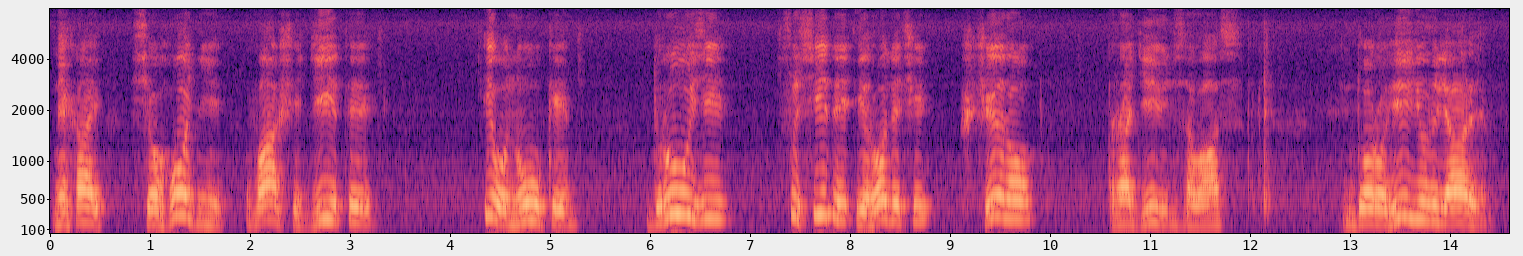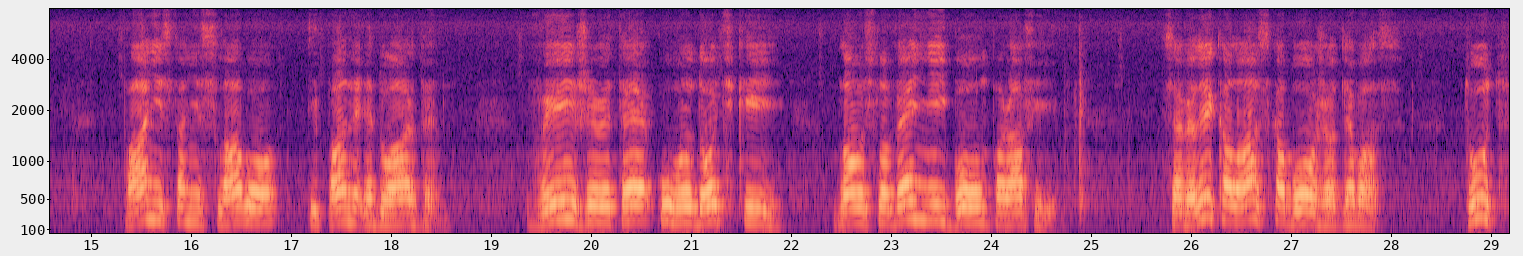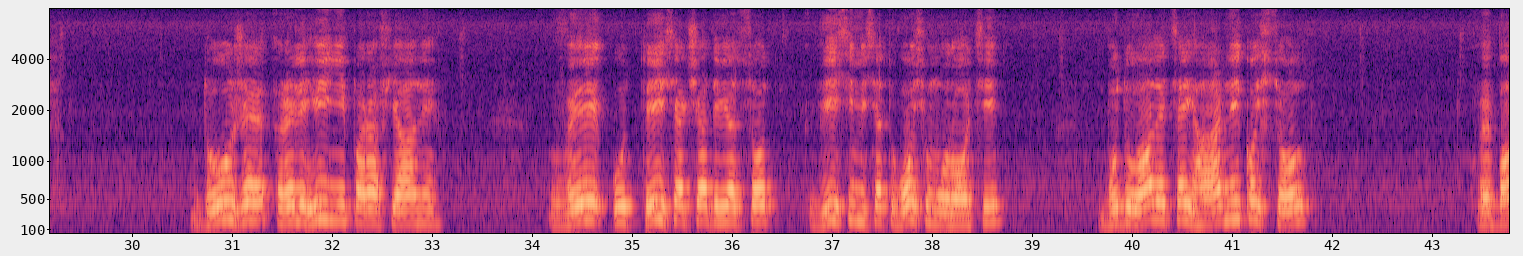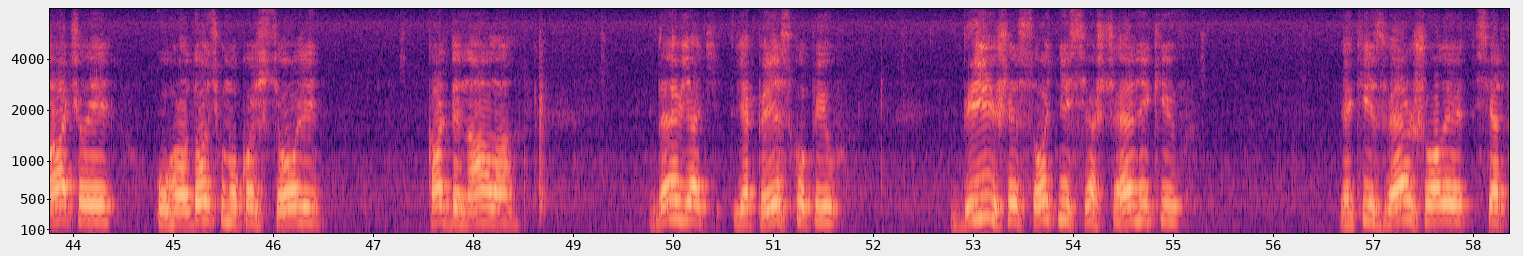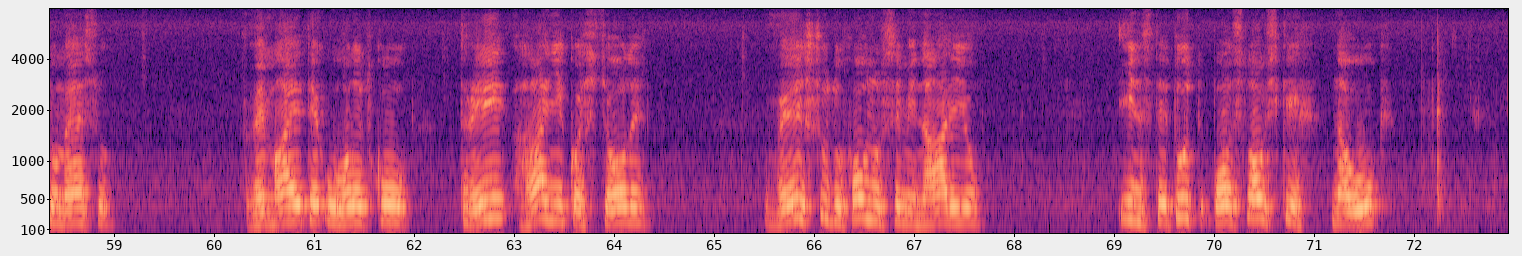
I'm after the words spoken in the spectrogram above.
Нехай сьогодні ваші діти і онуки, друзі, сусіди і родичі щиро радіють за вас. Дорогі ювіляри, пані Станіславо і пане Едуарде, ви живете у Городоцькій, благословенній Богом парафії. Це велика ласка Божа для вас. Тут дуже релігійні парафіяни. Ви у 1988 році будували цей гарний костьол. Ви бачили у Городоцькому костьолі кардинала, дев'ять єпископів, більше сотні священиків, які звершували святу месу. Ви маєте у городку три гарні костьоли, вищу духовну семінарію, Інститут богословських наук.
